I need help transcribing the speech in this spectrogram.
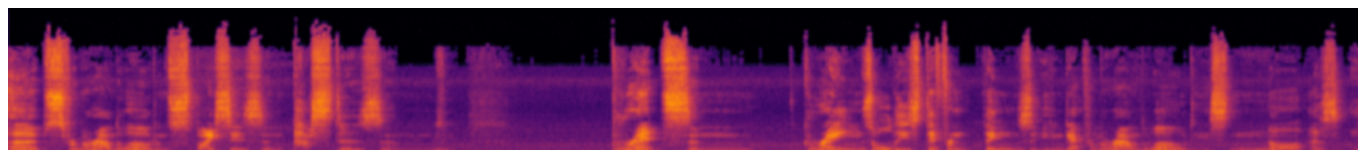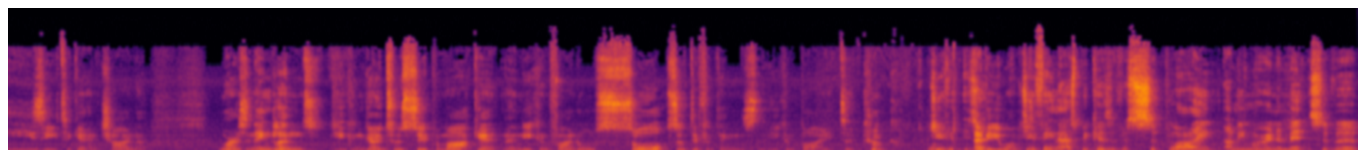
herbs from around the world and spices and pastas and hmm. breads and grains, all these different things that you can get from around the world, it's not as easy to get in China. Whereas in England, you can go to a supermarket and then you can find all sorts of different things that you can buy to cook Do you, whatever it- you want. Do you think that's because of a supply? I mean, we're in the midst of a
